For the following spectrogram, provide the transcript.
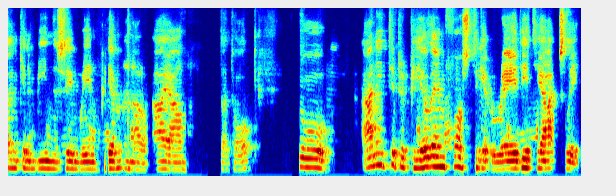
thinking and being the same way and parenting. Or I am I talk. So I need to prepare them first to get ready to actually.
